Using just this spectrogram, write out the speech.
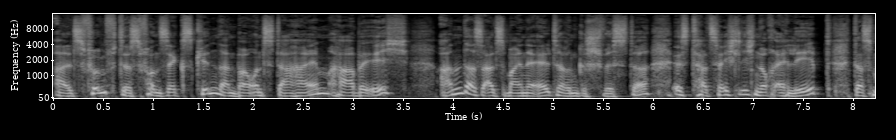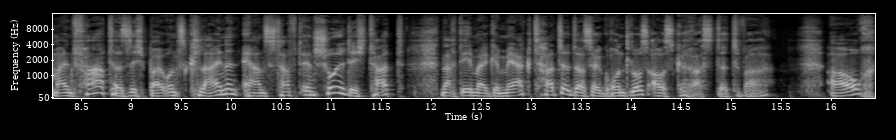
Als fünftes von sechs Kindern bei uns daheim habe ich, anders als meine älteren Geschwister, es tatsächlich noch erlebt, dass mein Vater sich bei uns Kleinen ernsthaft entschuldigt hat, nachdem er gemerkt hatte, dass er grundlos ausgerastet war. Auch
